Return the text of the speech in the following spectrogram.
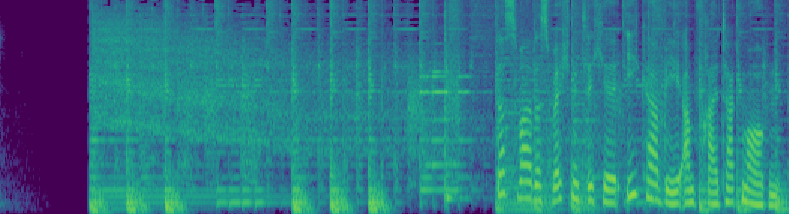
Das war das wöchentliche IKB am Freitagmorgen.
